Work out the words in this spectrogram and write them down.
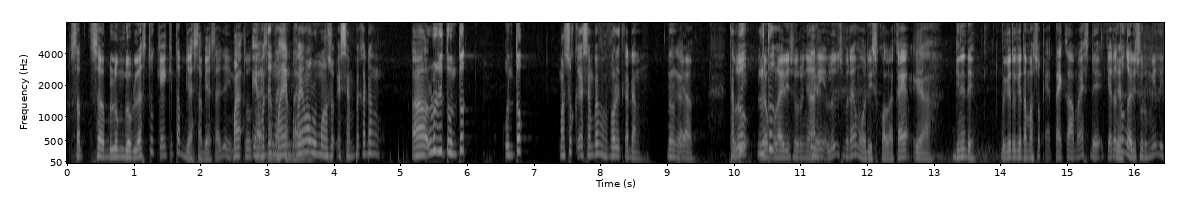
se- sebelum 12 tuh kayak kita biasa-biasa aja hidup Ma- tuh yang penting main pokoknya lu masuk SMP kadang eh, lu dituntut untuk masuk ke SMP favorit kadang bener nggak Iya. tapi lu, lu, udah tuh mulai disuruh nyari, lu sebenarnya mau di sekolah kayak ya gini deh. Begitu kita masuk TK sama SD, kita Iya. tuh nggak disuruh milih.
